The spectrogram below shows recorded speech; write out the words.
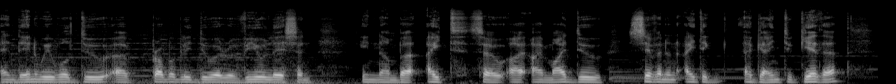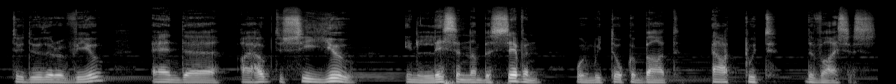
and then we will do a, probably do a review lesson in number eight. So I, I might do seven and eight again together to do the review. And uh, I hope to see you in lesson number seven when we talk about output devices.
